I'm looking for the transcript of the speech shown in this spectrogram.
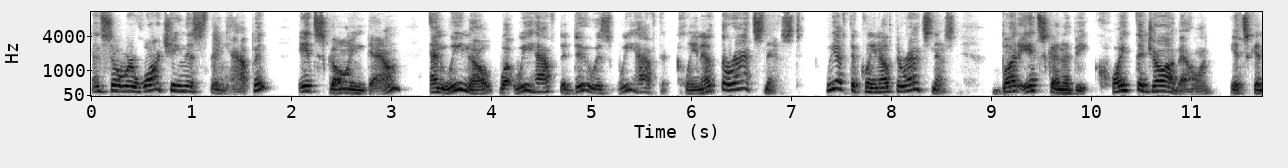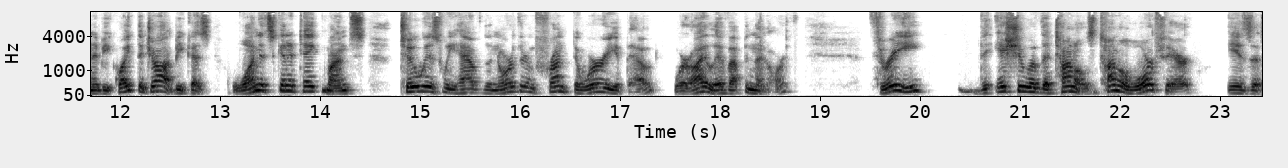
And so we're watching this thing happen. It's going down. And we know what we have to do is we have to clean out the rat's nest. We have to clean out the rat's nest. But it's going to be quite the job, Alan. It's going to be quite the job because one, it's going to take months. Two is we have the Northern Front to worry about, where I live up in the north. Three, the issue of the tunnels. Tunnel warfare is a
